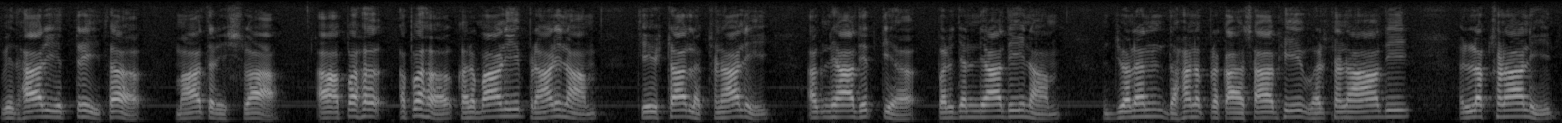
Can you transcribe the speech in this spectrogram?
विधारित्री स मातरिश्वा अपह अपह कर्माणि प्राणिनां चेष्टालक्षणानि, अग्नियादित्य पर्जन्यादीनां ज्वलन दहन प्रकाशाभिवर्षणादि लक्षणानि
